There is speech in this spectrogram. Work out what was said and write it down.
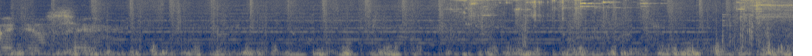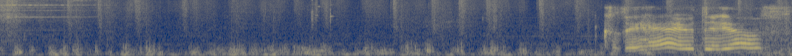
Wait, no, sir. Cause everything else.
